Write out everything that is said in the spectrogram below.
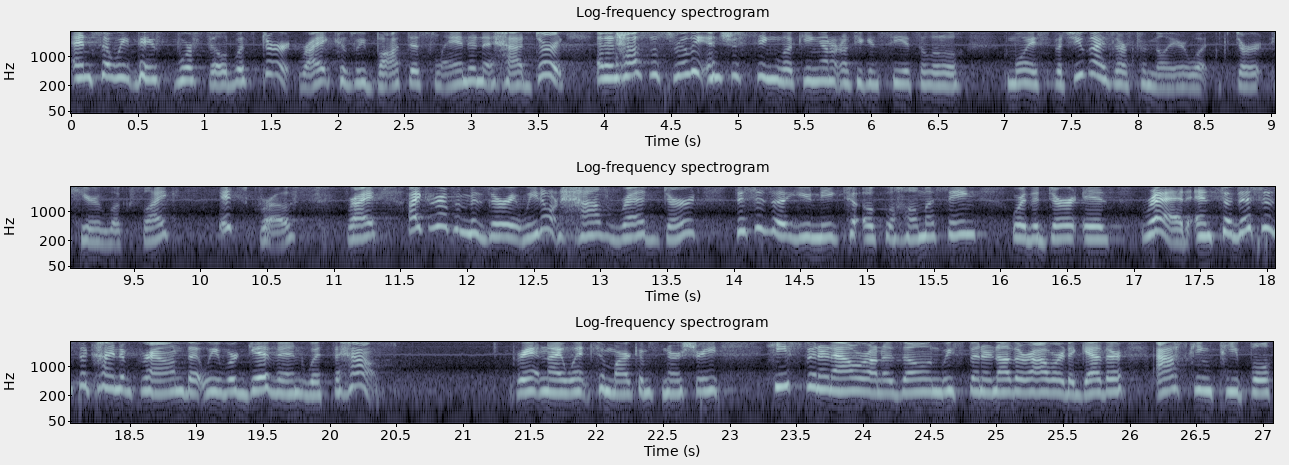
And so we, they were filled with dirt, right? Because we bought this land and it had dirt. And it has this really interesting looking, I don't know if you can see, it's a little moist, but you guys are familiar what dirt here looks like. It's gross, right? I grew up in Missouri. We don't have red dirt. This is a unique to Oklahoma thing where the dirt is red. And so this is the kind of ground that we were given with the house. Grant and I went to Markham's nursery. He spent an hour on his own. We spent another hour together asking people,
